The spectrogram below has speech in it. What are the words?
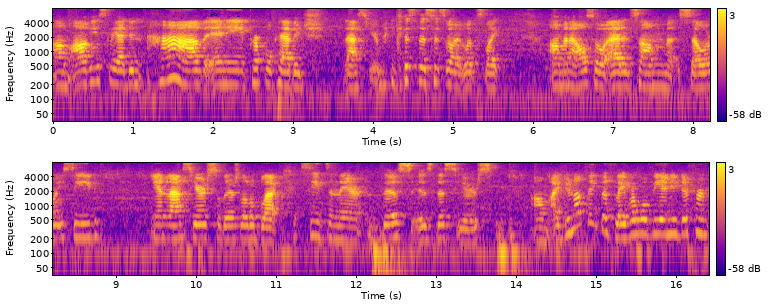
Um, obviously I didn't have any purple cabbage last year because this is what it looks like. Um, and I also added some celery seed in last year, so there's little black seeds in there. This is this year's. Um, I do not think the flavor will be any different,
